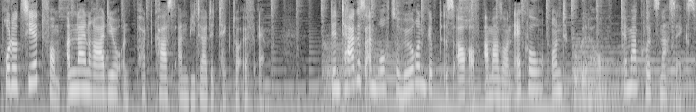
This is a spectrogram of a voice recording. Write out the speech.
Produziert vom Online-Radio- und Podcast-Anbieter Detektor FM. Den Tagesanbruch zu hören gibt es auch auf Amazon Echo und Google Home. Immer kurz nach sechs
